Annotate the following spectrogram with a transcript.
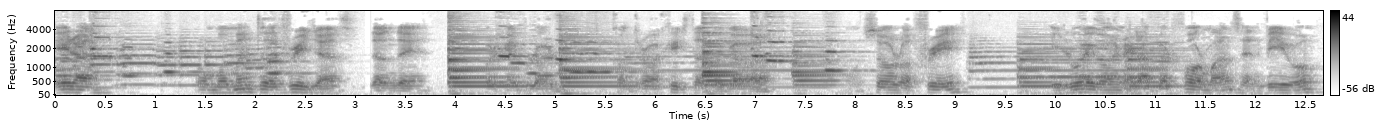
era un momento de free jazz donde, por ejemplo, el contrabajista tocaba un solo free y luego en la performance en vivo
